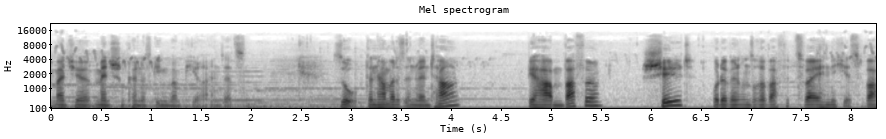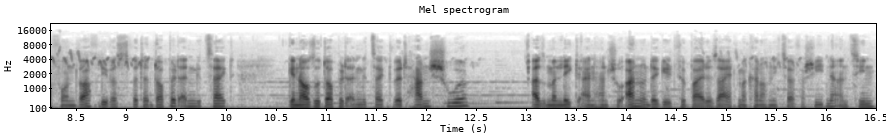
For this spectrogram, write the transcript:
Manche Menschen können das gegen Vampire einsetzen. So, dann haben wir das Inventar. Wir haben Waffe, Schild, oder wenn unsere Waffe zweihändig ist, Waffe und Waffe, die was wird dann doppelt angezeigt. Genauso doppelt angezeigt wird Handschuhe, also man legt einen Handschuh an und der gilt für beide Seiten, man kann auch nicht zwei verschiedene anziehen.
